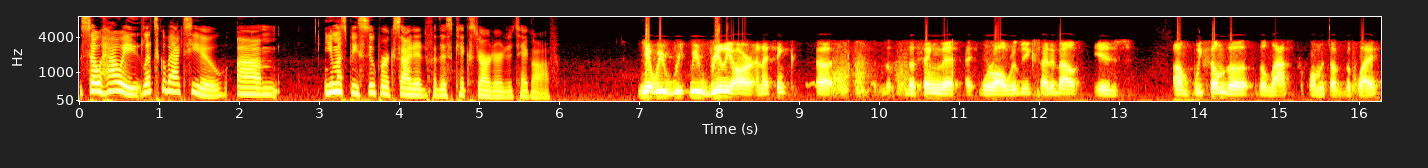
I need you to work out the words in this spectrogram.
So, Howie, let's go back to you. Um, you must be super excited for this Kickstarter to take off. Yeah, we re- we really are, and I think uh, the, the thing that we're all really excited about is um, we filmed the the last performance of the play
